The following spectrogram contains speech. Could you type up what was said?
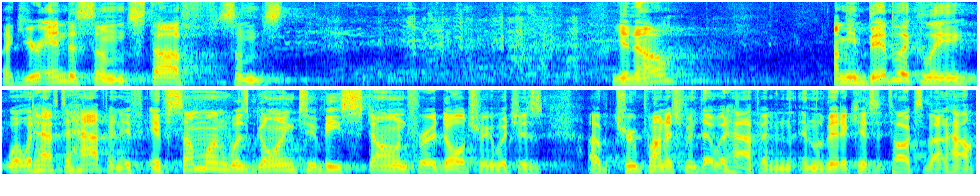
like you're into some stuff, some, you know? I mean, biblically, what would have to happen? If, if someone was going to be stoned for adultery, which is a true punishment that would happen, in, in Leviticus it talks about how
